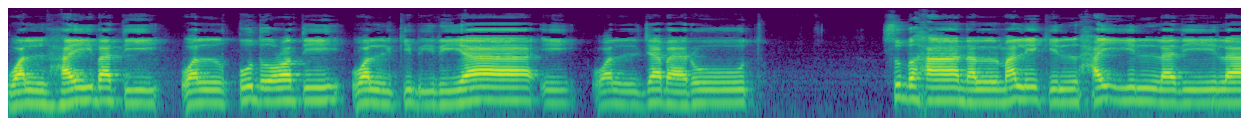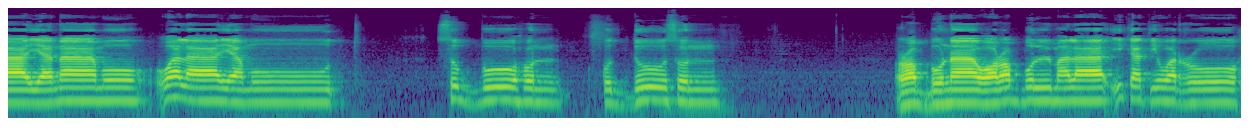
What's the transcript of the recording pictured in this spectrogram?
ওয়াল হাইবাতি والقدرة والكبرياء والجبروت. سبحان الملك الحي الذي لا ينام ولا يموت. سبوح قدوس. ربنا ورب الملائكة والروح.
